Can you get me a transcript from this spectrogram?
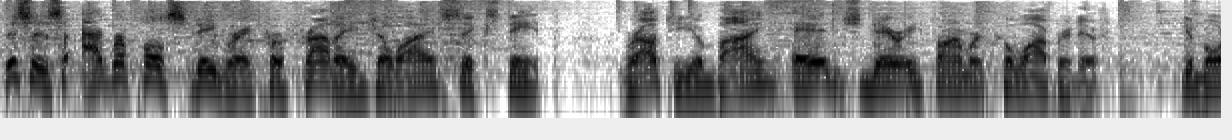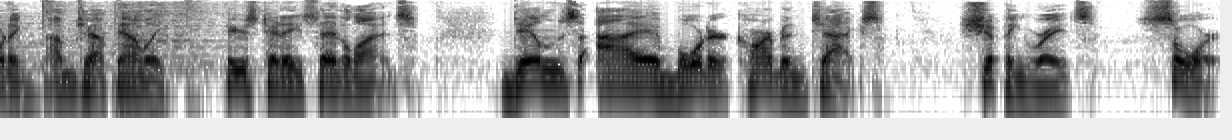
This is AgriPulse Daybreak for Friday, July 16th. Brought to you by Edge Dairy Farmer Cooperative. Good morning. I'm Jeff Nalley. Here's today's headlines. Dems eye border carbon tax. Shipping rates soar.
